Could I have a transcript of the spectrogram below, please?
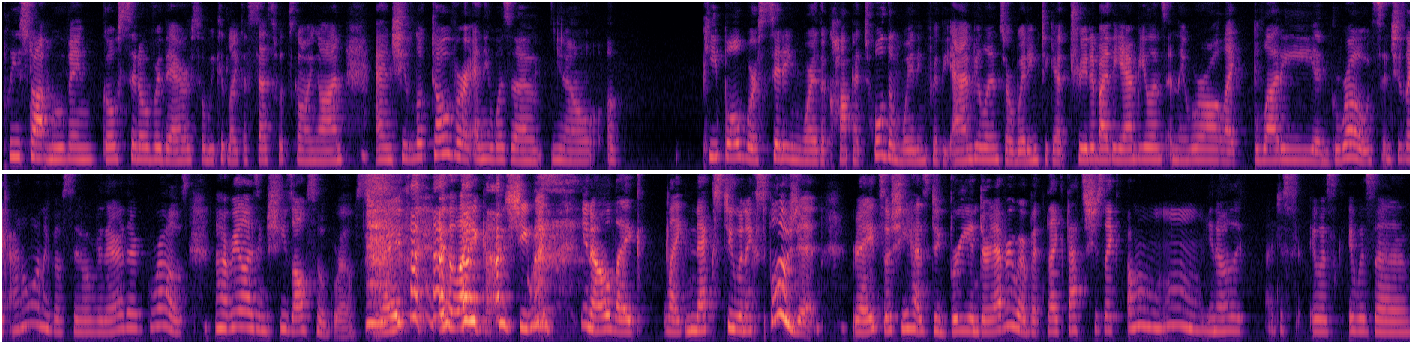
"Please stop moving. Go sit over there so we could like assess what's going on." And she looked over and it was a, you know, a people were sitting where the cop had told them waiting for the ambulance or waiting to get treated by the ambulance and they were all like bloody and gross. And she's like i don't want to go sit over there. They're gross. Not realizing she's also gross right? And, like because she was you know like like next to an explosion right? So she has debris and dirt everywhere but like that's she's like oh mm, you know like i just it was it was a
